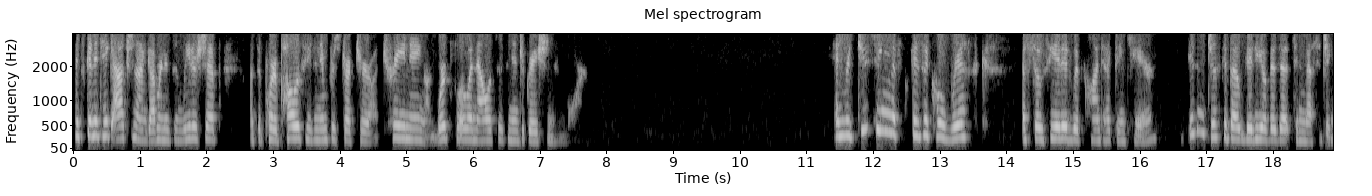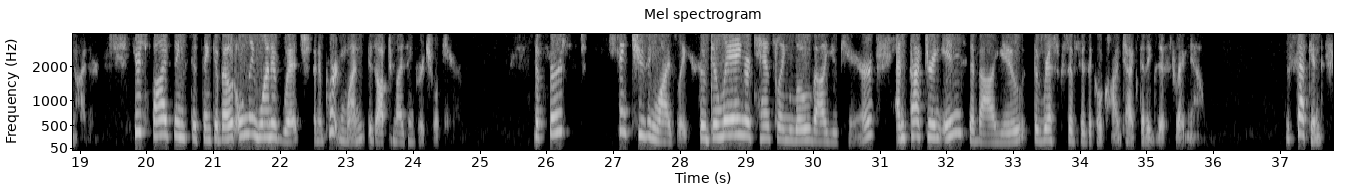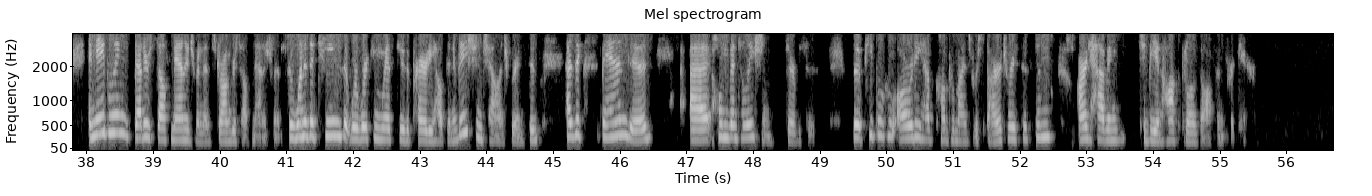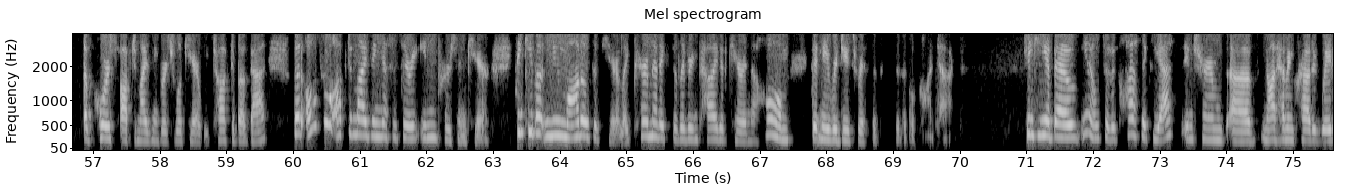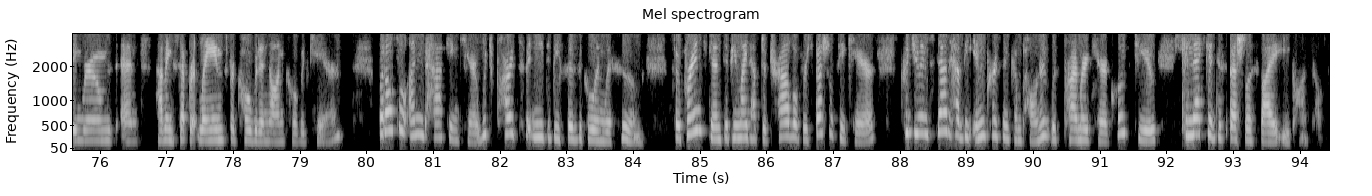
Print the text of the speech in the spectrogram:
It's going to take action on governance and leadership, on supportive policies and infrastructure, on training, on workflow analysis and integration, and more. And reducing the physical risks associated with contact and care isn't just about video visits and messaging either. Here's five things to think about, only one of which, an important one, is optimizing virtual care. The first, think choosing wisely. So delaying or canceling low value care and factoring into the value the risks of physical contact that exist right now. The second, enabling better self-management and stronger self-management. So one of the teams that we're working with through the Priority Health Innovation Challenge, for instance, has expanded uh, home ventilation services so that people who already have compromised respiratory systems aren't having to be in hospital as often for care. Of course, optimizing virtual care, we talked about that, but also optimizing necessary in-person care. Thinking about new models of care, like paramedics delivering palliative care in the home that may reduce risk of physical contact. Thinking about, you know, so the classic yes in terms of not having crowded waiting rooms and having separate lanes for COVID and non-COVID care but also unpacking care. Which parts of it need to be physical and with whom? So for instance, if you might have to travel for specialty care, could you instead have the in-person component with primary care close to you connected to specialists via e-consult?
